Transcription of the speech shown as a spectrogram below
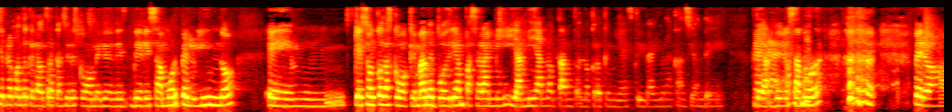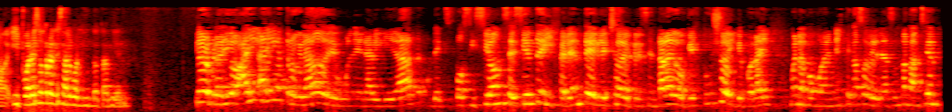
Siempre cuento que la otra canción es como medio de, desamor pero lindo, em, que son cosas como que más me podrían pasar a mí y a Mía no tanto, no creo que Mía escriba ahí una canción de, de desamor, pero y por eso creo que es algo lindo también. Claro, pero digo, hay, hay otro grado de vulnerabilidad, de exposición, se siente diferente el hecho de presentar algo que es tuyo y que por ahí, bueno, como en este caso de la segunda canción,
